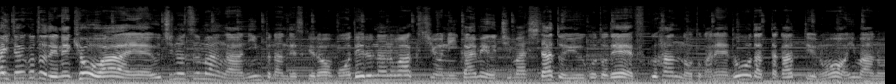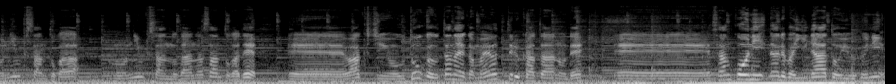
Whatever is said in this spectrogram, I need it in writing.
はい、ということでね、今日は、えーうちの妻が妊婦なんですけど、モデルナのワクチンを2回目打ちましたということで、副反応とかね、どうだったかっていうのを、今、あの、妊婦さんとか、の妊婦さんの旦那さんとかで、えーワクチンを打とうか打たないか迷ってる方なので、えー参考になればいいなというふうに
